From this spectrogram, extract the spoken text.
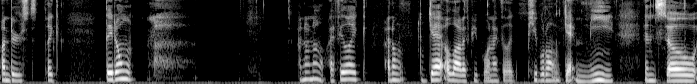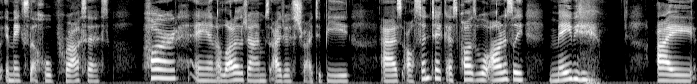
understand, like, they don't. I don't know. I feel like I don't get a lot of people and I feel like people don't get me. And so it makes the whole process hard and a lot of the times I just try to be as authentic as possible. Honestly, maybe I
